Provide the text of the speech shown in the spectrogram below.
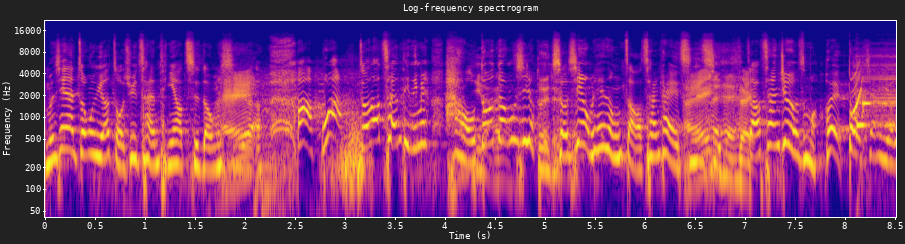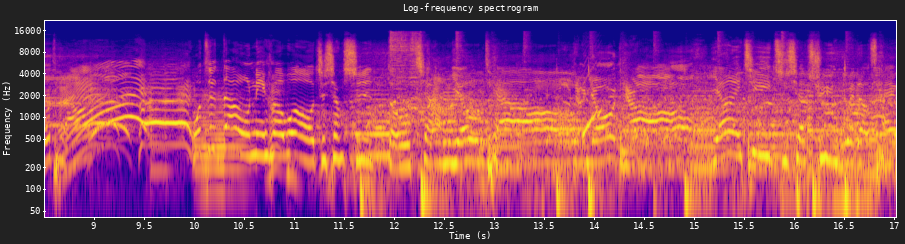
我们现在终于要走去餐厅要吃东西了。啊，哇，走到餐厅里面好多东西哦。首先，我们先从早餐开始吃起。早餐就有什么？会豆浆油条。我知道你和我就像是豆浆油条，豆浆油条，要一起吃下去，味道才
